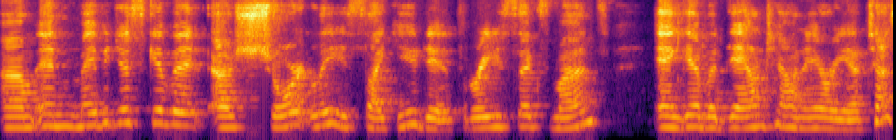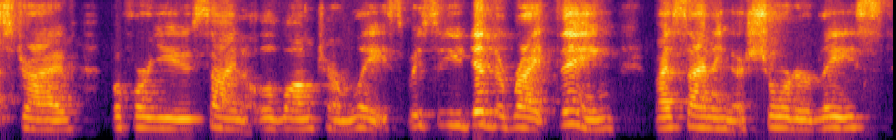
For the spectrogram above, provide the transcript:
um, and maybe just give it a short lease like you did, three, six months, and give a downtown area test drive before you sign a long-term lease. But so you did the right thing by signing a shorter lease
